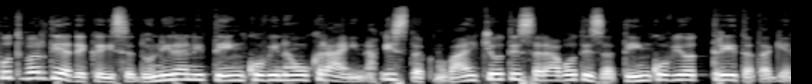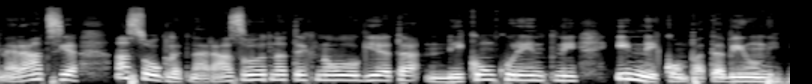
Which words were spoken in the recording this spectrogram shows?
потврдија дека и се донирани тенкови на Украина, истакнувајќи оти се работи за тенкови од третата генерација, а со оглед на развојот на технологијата неконкурентни и некомпатабилни.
